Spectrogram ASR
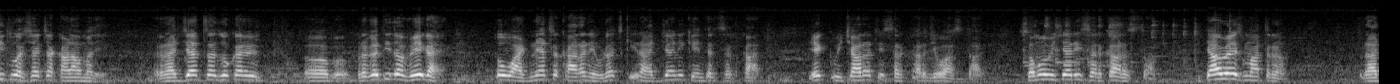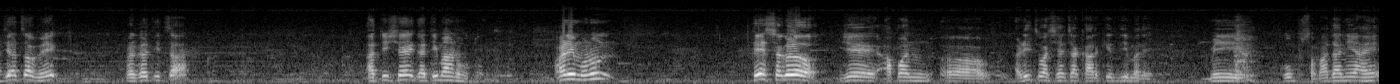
अडीच वर्षाच्या काळामध्ये राज्याचा जो काही प्रगतीचा वेग आहे तो वाढण्याचं कारण एवढंच की राज्य आणि केंद्र सरकार एक विचाराचे सरकार जेव्हा असतात समविचारी सरकार असतात त्यावेळेस मात्र राज्याचा वेग प्रगतीचा अतिशय गतिमान होतो. आणि म्हणून हे सगळं जे आपण अडीच वर्षाच्या कारकिर्दीमध्ये मी खूप समाधानी आहे.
